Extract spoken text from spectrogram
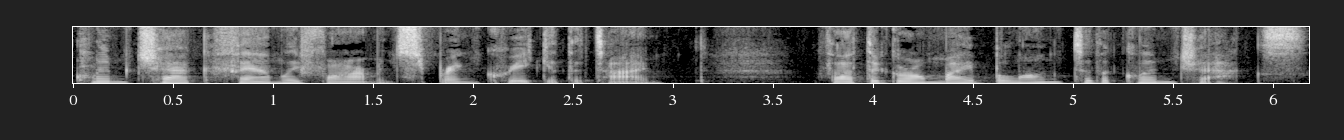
Klimchak family farm in Spring Creek at the time, thought the girl might belong to the Klimchaks.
